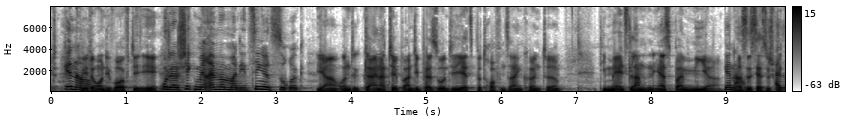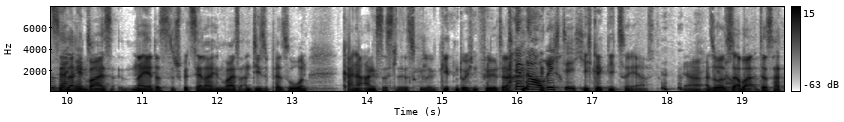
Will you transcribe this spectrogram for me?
Genau. Peter und die Wolf.de. Oder schick mir einfach mal die Singles zurück. Ja, und kleiner Tipp an die Person, die jetzt betroffen sein könnte. Die Mails landen erst bei mir. Genau. Das ist jetzt ein Also spezieller nett. Hinweis. Naja, das ist ein spezieller Hinweis an diese Person. Keine Angst, es, es geht durch einen Filter. Genau, richtig. Ich krieg die zuerst. Ja, also es ist aber das hat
